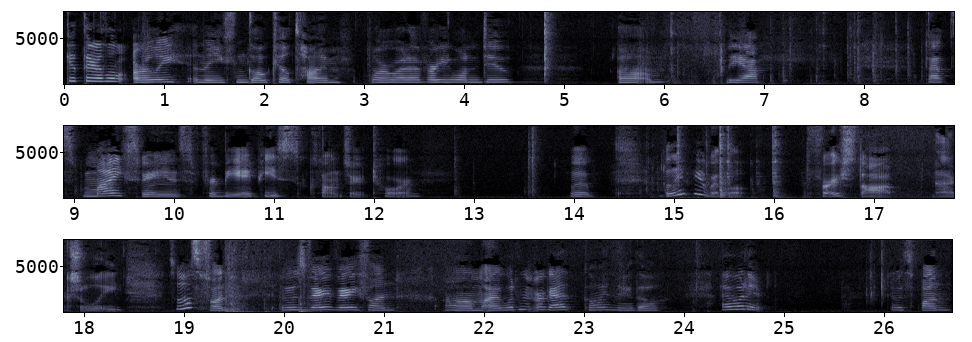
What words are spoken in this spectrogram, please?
get there a little early and then you can go kill time or whatever you want to do. Um, but yeah, that's my experience for BAP's concert tour. Well, I believe we were the first stop actually, so it was fun. It was very very fun. Um, I wouldn't regret going there though. I wouldn't. It was fun.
